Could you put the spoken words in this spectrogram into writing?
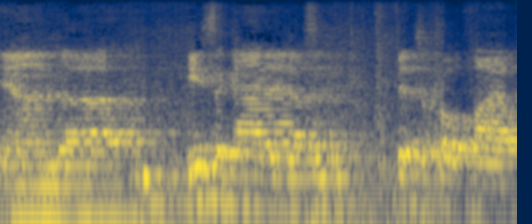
and uh, he's the guy that doesn't fit the profile.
